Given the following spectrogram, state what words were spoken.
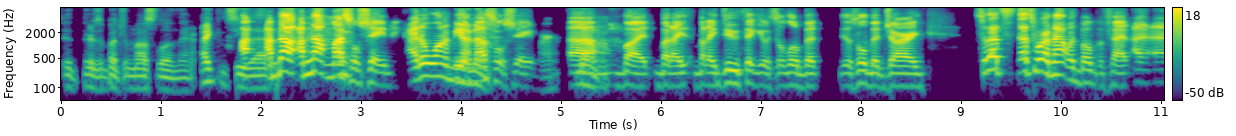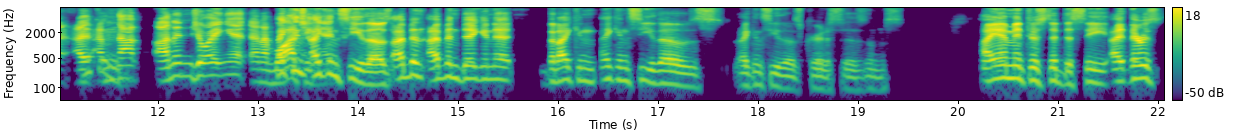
it, there's a bunch of muscle in there. I can see that. I, am not I'm not muscle shaming. I don't want to be yeah, a no. muscle shamer. Um, no. but but I but I do think it was a little bit it was a little bit jarring so that's that's where I'm at with Boba Fett. I, I, I am not unenjoying it, and I'm watching. I can, I can see those. I've been I've been digging it, but I can I can see those I can see those criticisms. I am interested to see. I there's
